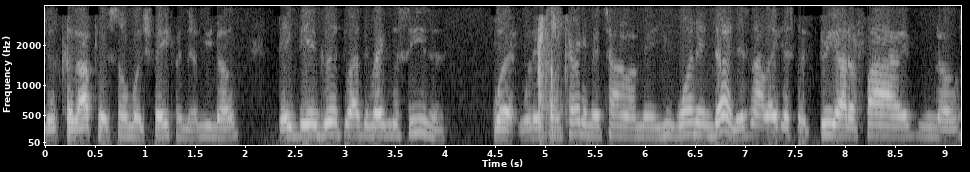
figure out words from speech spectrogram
just because I put so much faith in them. You know, they did good throughout the regular season. But when it comes tournament time, I mean, you one and done. It's not like it's a three out of five, you know,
